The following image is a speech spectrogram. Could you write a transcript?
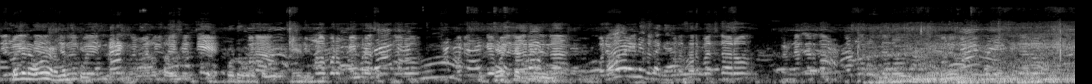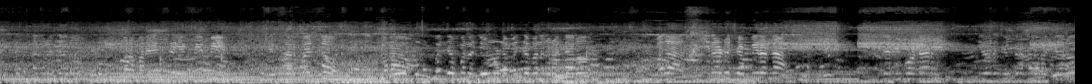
నిర్వహించే జరగబోయే కార్యక్రమాన్ని ఉద్దేశించి మన తిమ్మలాపురం భీమరాజ్ గారు మరి సింగేపల్లి నారాయణ మరి మన సర్పంచ్ గారు కన్నగర్ గారు వచ్చారు మరి గారు వచ్చారు మన ఎంపీపీ సర్పంచ్ మన గారు వచ్చారు. ఈనాడు షబ్బీర్ అన్న రిపోర్టర్ ఈనాడు గారు వచ్చారు.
